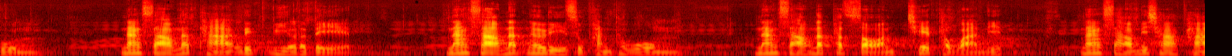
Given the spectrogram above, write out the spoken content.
กุล นางสาวนัฐาฤทธิวีระเดช นางสาวนัทนรีสุพันธวงศ์ นางสาวนัทพัฒสรเชษฐวานิช นางสาวนิชาภา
